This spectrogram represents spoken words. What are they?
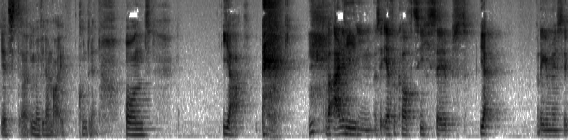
jetzt äh, immer wieder neue Kundinnen. Und ja. Aber alle die, mit ihm, also er verkauft sich selbst. Ja. Regelmäßig.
